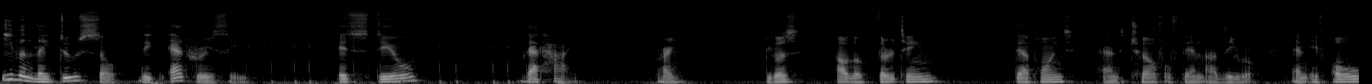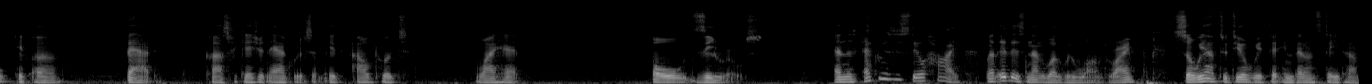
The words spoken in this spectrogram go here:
Even they do so, the accuracy is still that high, right? Because out of 13 points and 12 of them are zero. And if all, if a bad classification algorithm, it outputs y hat all zeros. And the accuracy is still high, but it is not what we want, right? So we have to deal with the imbalance data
